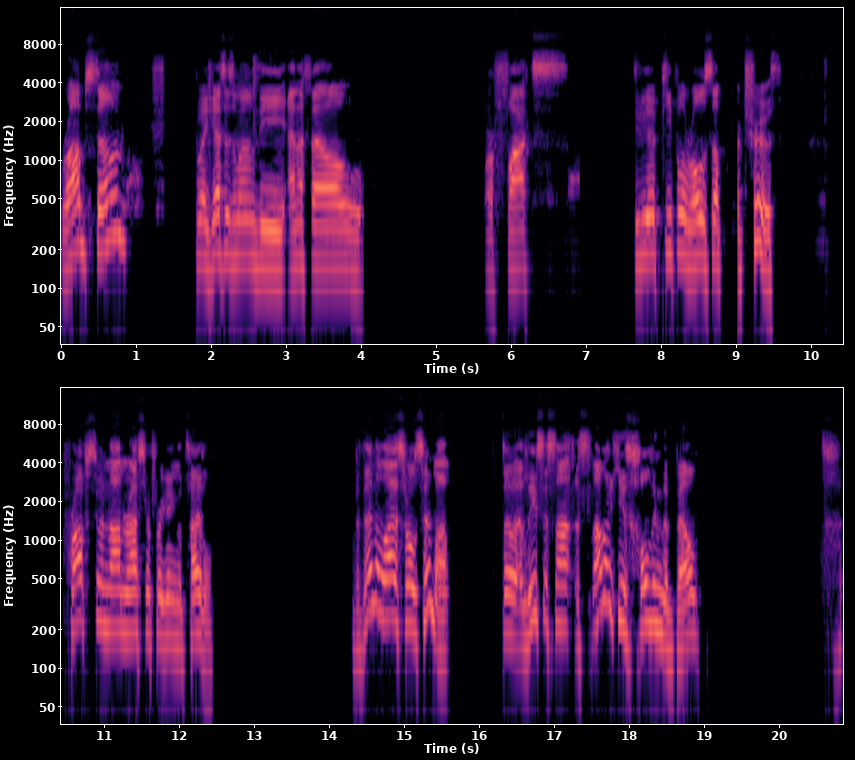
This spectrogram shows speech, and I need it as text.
Rob Stone, who I guess is one of the NFL or Fox studio people, rolls up R-Truth. Props to a non wrestler for getting the title. But then Elias rolls him up. So at least it's not it's not like he's holding the belt t-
